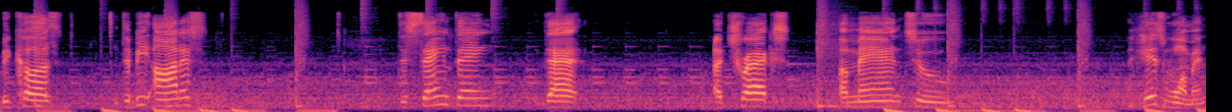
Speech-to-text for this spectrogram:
Because to be honest, the same thing that attracts a man to his woman,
